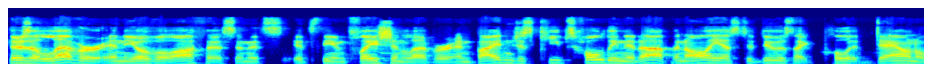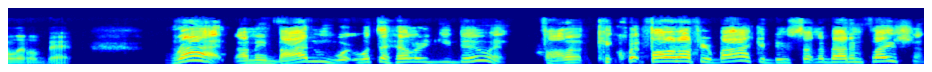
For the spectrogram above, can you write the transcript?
there's a lever in the Oval Office and it's it's the inflation lever and Biden just keeps holding it up and all he has to do is like pull it down a little bit. Right. I mean, Biden, what, what the hell are you doing? Fall, quit falling off your bike and do something about inflation.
